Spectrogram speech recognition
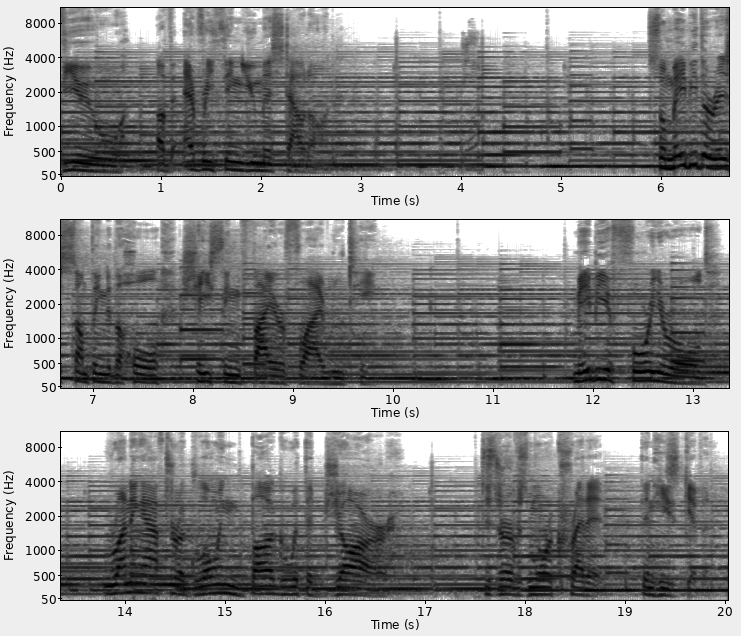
view of everything you missed out on. So maybe there is something to the whole chasing firefly routine. Maybe a four year old running after a glowing bug with a jar deserves more credit than he's given.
